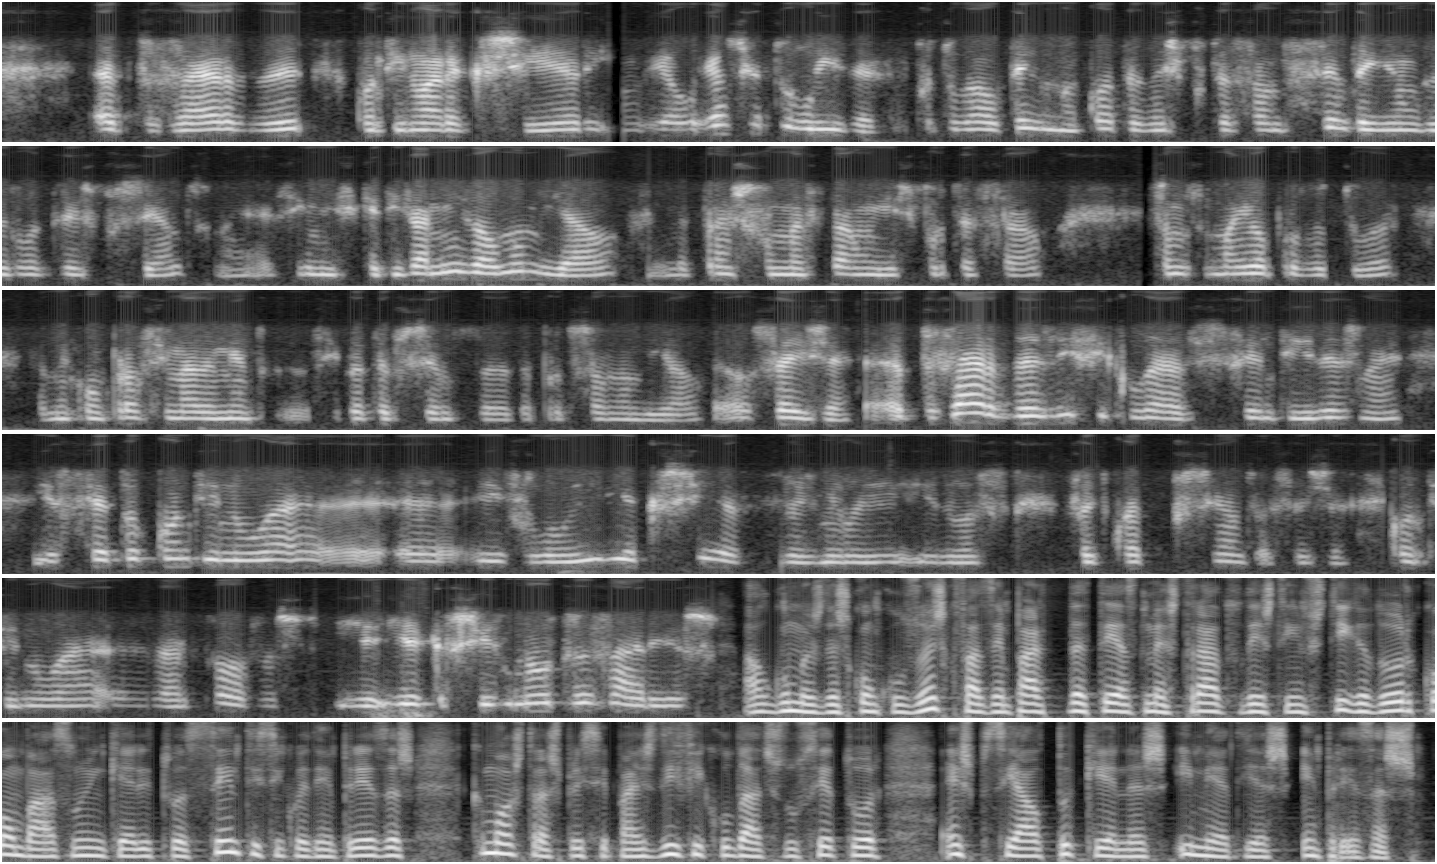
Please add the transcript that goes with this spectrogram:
apesar de continuar a crescer. É, o setor líder. Portugal tem uma cota de exportação de 61,3%, é? é significativa a nível mundial, na transformação e exportação. Somos o maior produtor, também com aproximadamente 50% da, da, produção mundial. Ou seja, apesar das dificuldades sentidas, não é? esse setor continua a, a evoluir e a crescer. 2012 foi de 4%, ou seja, continua a dar provas e, e a crescer noutras áreas. Algumas das conclusões que fazem parte da tese de mestrado deste investigador, com base no inquérito a 150 empresas, que mostra as principais dificuldades do setor, em especial pequenas e médias empresas.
